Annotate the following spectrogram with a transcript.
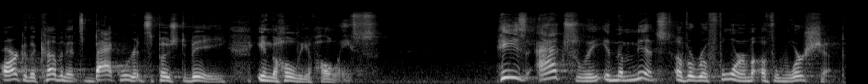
Ark of the Covenant's back where it's supposed to be in the Holy of Holies. He's actually in the midst of a reform of worship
